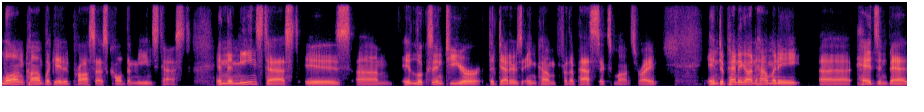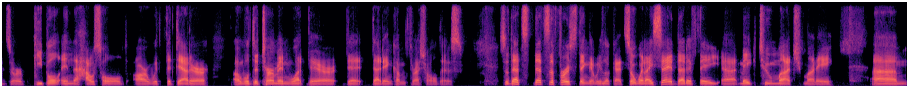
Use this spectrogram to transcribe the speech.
long complicated process called the means test. And the means test is um, it looks into your the debtor's income for the past six months right? And depending on how many uh, heads and beds or people in the household are with the debtor uh, will determine what their that, that income threshold is so that's that's the first thing that we look at. So when I said that if they uh, make too much money, um,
